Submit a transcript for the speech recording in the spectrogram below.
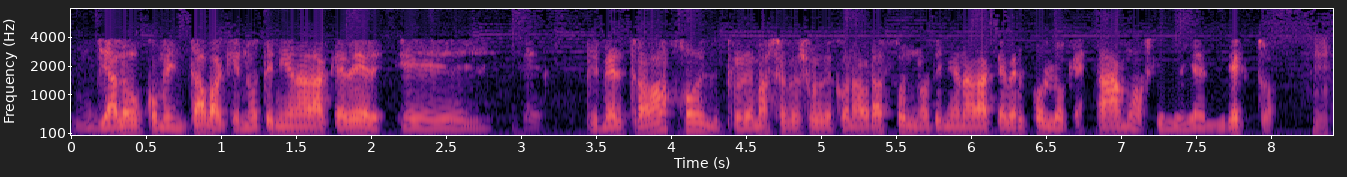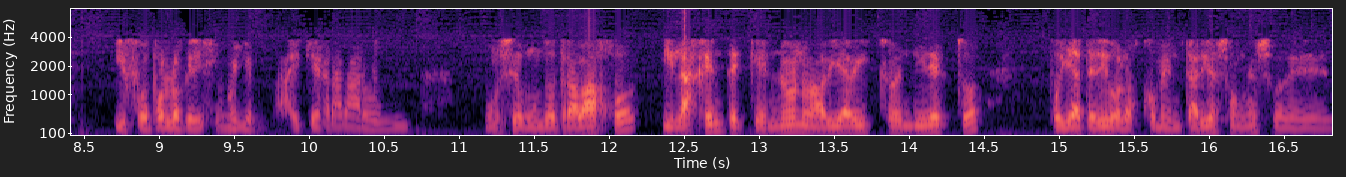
ya lo comentaba, que no tenía nada que ver eh, el primer trabajo, el problema se resuelve con abrazos, no tenía nada que ver con lo que estábamos haciendo ya en directo. Y fue por lo que dijimos, oye, hay que grabar un, un segundo trabajo y la gente que no nos había visto en directo, pues ya te digo, los comentarios son eso, de,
